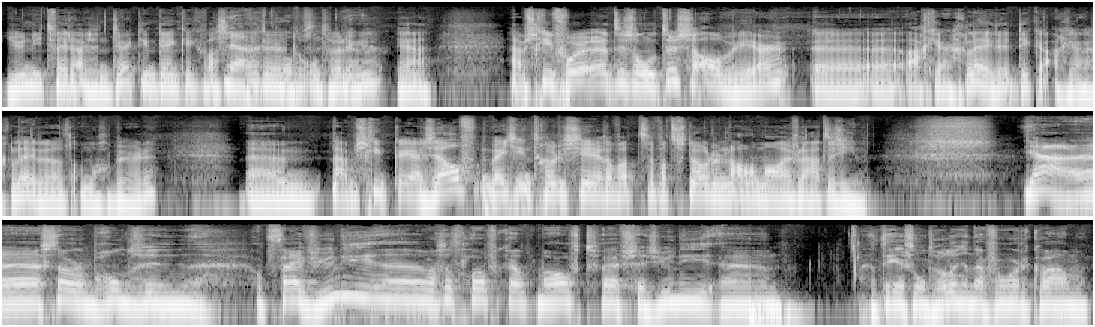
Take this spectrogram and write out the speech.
juni 2013, denk ik, was het, ja, de, de, onthullingen. Ja. Ja. Nou, misschien voor, het is ondertussen alweer uh, acht jaar geleden, dikke acht jaar geleden dat het allemaal gebeurde. Um, nou, misschien kun jij zelf een beetje introduceren wat, wat Snowden allemaal heeft laten zien. Ja, uh, Snowden begon dus in, op 5 juni, uh, was dat geloof ik uit mijn hoofd, 5, 6 juni. Uh, dat de eerste onthullingen naar voren kwamen.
